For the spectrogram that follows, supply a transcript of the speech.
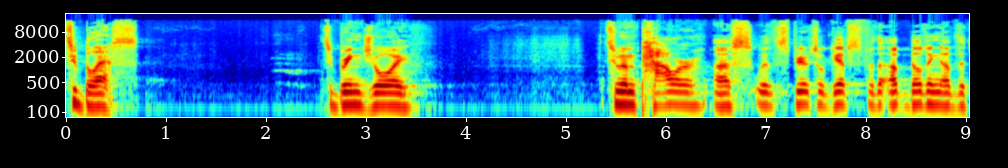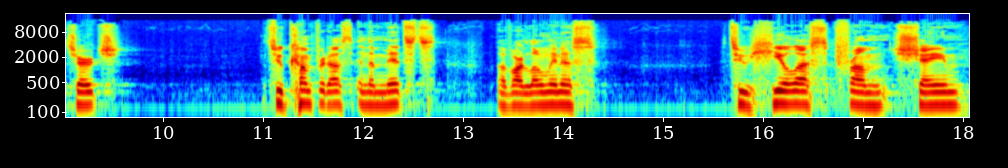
to bless, to bring joy, to empower us with spiritual gifts for the upbuilding of the church, to comfort us in the midst of our loneliness, to heal us from shame.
